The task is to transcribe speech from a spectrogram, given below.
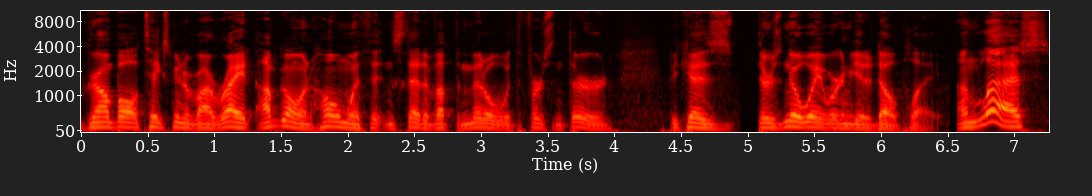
ground ball takes me to my right, I'm going home with it instead of up the middle with the first and third, because there's no way we're gonna get a double play unless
